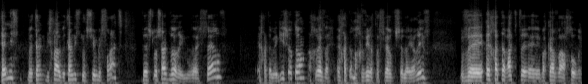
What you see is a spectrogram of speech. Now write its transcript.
וטניס, בכלל, וטניס נשים בפרט, זה שלושה דברים, זה סרב, איך אתה מגיש אותו, אחרי זה, איך אתה מחזיר את הסרב של היריב, ואיך אתה רץ אה, בקו האחורי.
